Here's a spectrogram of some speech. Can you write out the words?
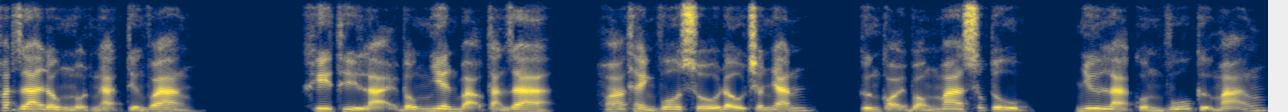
phát ra đông nột ngạt tiếng vang. Khi thì lại bỗng nhiên bạo tán ra, hóa thành vô số đầu chân nhẵn, cứng cỏi bóng ma xúc tu, như là cuồng vũ cự mãng,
